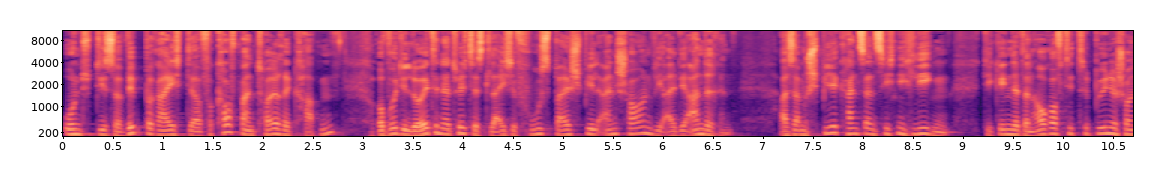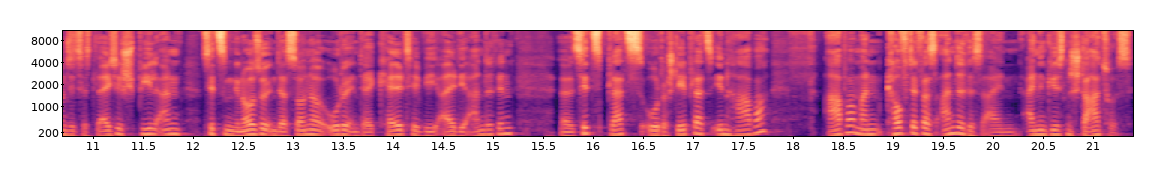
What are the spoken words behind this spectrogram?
Und dieser VIP-Bereich, da verkauft man teure Karten, obwohl die Leute natürlich das gleiche Fußballspiel anschauen wie all die anderen. Also am Spiel kann es an sich nicht liegen. Die gehen ja dann auch auf die Tribüne, schauen sich das gleiche Spiel an, sitzen genauso in der Sonne oder in der Kälte wie all die anderen äh, Sitzplatz- oder Stehplatzinhaber. Aber man kauft etwas anderes ein, einen gewissen Status.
